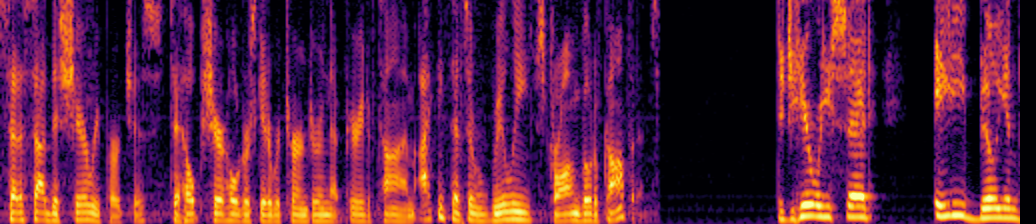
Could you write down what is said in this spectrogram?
set aside this share repurchase to help shareholders get a return during that period of time, I think that's a really strong vote of confidence. Did you hear what he said? $80 billion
